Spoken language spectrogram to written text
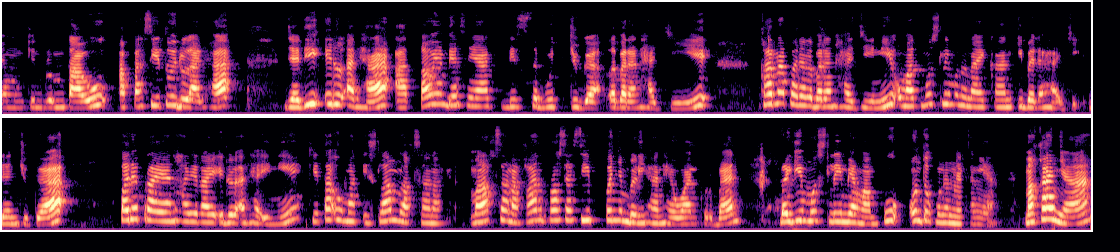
yang mungkin belum tahu apa sih itu Idul Adha. Jadi Idul Adha atau yang biasanya disebut juga Lebaran Haji, karena pada Lebaran Haji ini umat Muslim menunaikan ibadah haji dan juga pada perayaan Hari Raya Idul Adha ini kita umat Islam melaksana- melaksanakan prosesi penyembelihan hewan kurban bagi Muslim yang mampu untuk menunaikannya. Makanya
